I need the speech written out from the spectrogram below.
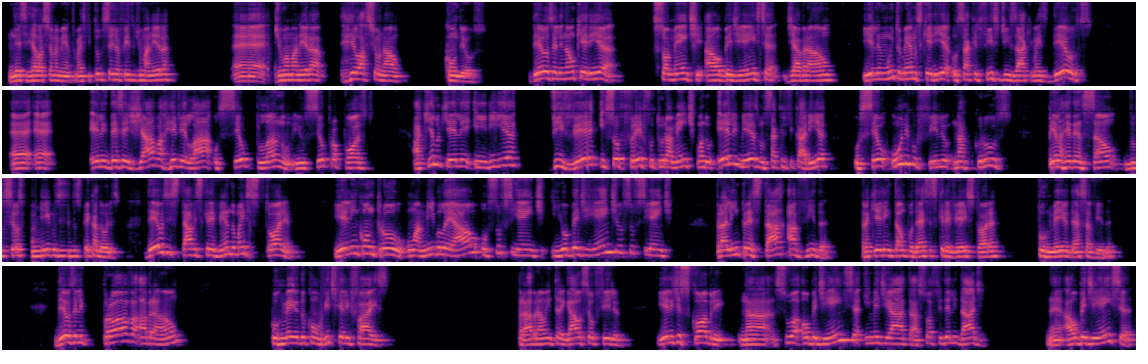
nesse relacionamento, mas que tudo seja feito de maneira é, de uma maneira relacional com Deus. Deus ele não queria somente a obediência de Abraão e ele muito menos queria o sacrifício de Isaac, mas Deus é, é, ele desejava revelar o seu plano e o seu propósito, aquilo que ele iria viver e sofrer futuramente quando ele mesmo sacrificaria o seu único filho na cruz pela redenção dos seus amigos e dos pecadores. Deus estava escrevendo uma história e ele encontrou um amigo leal o suficiente e obediente o suficiente para lhe emprestar a vida, para que ele então pudesse escrever a história por meio dessa vida. Deus ele prova Abraão por meio do convite que ele faz para Abraão entregar o seu filho. E ele descobre na sua obediência imediata, a sua fidelidade. Né? A obediência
